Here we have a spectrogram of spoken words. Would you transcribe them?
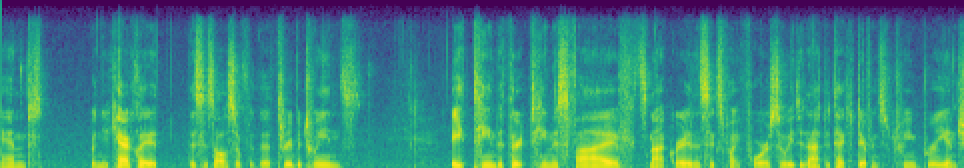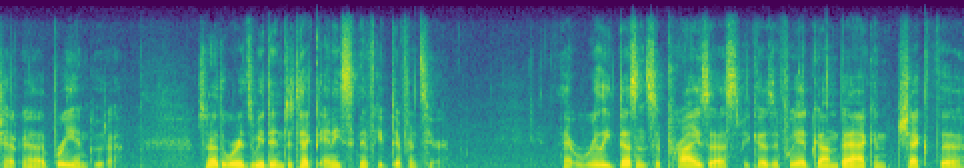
And when you calculate it, this is also for the three betweens. 18 to 13 is 5. It's not greater than 6.4, so we did not detect a difference between Brie and, cheddar, uh, Brie and Gouda. So in other words, we didn't detect any significant difference here. That really doesn't surprise us because if we had gone back and checked the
